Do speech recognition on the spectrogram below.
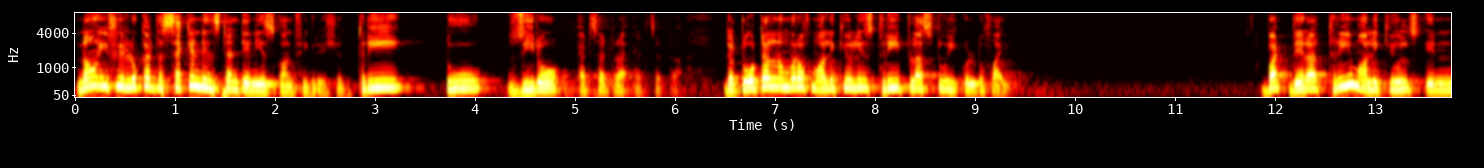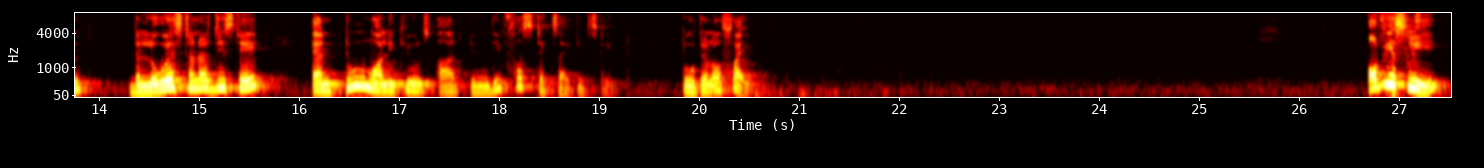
Now, if you look at the second instantaneous configuration 3, 2, 0, etc., etc., the total number of molecule is 3 plus 2 equal to 5. But there are three molecules in the lowest energy state and two molecules are in the first excited state, total of five. Obviously,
